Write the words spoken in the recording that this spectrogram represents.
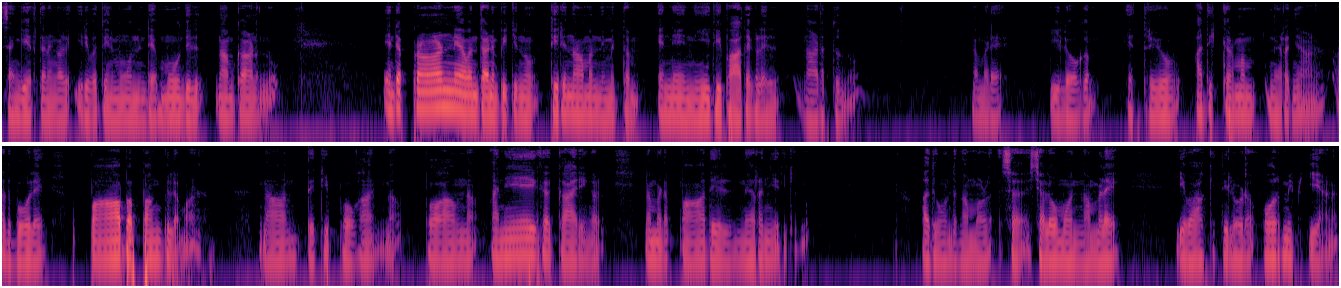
സങ്കീർത്തനങ്ങൾ ഇരുപത്തി മൂന്നിന്റെ മൂന്നിൽ നാം കാണുന്നു. എന്റെ പ്രാണനെ അവൻ തണുപ്പിക്കുന്നു തിരുനാമം നിമിത്തം എന്നെ നീതിപാതകളിൽ നടത്തുന്നു. നമ്മുടെ ഈ ലോകം എത്രയോ അതിക്രമം നിറഞ്ഞാണ്. അതുപോലെ പാപപങ്കുലമാണ് നാം തെറ്റിപ്പോകാൻ പോകാവുന്ന അനേക കാര്യങ്ങൾ നമ്മുടെ പാതയിൽ നിറഞ്ഞിരിക്കുന്നു. അതുകൊണ്ട് നമ്മൾ ശലോമോൻ നമ്മളെ ഈ വാക്യത്തിലൂടെ ഓർമ്മിപ്പിക്കുകയാണ്.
